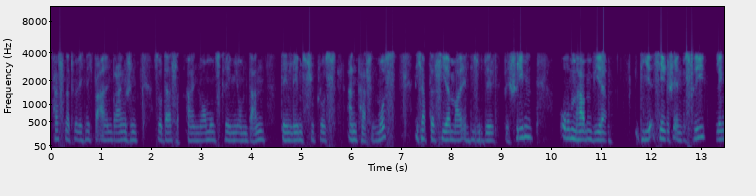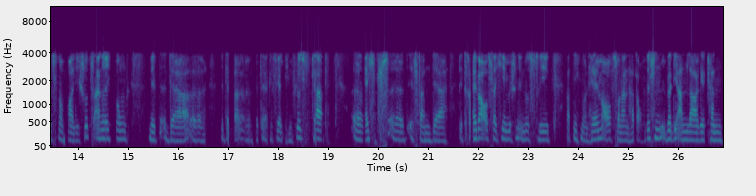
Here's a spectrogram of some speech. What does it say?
passt natürlich nicht bei allen Branchen, sodass ein Normungsgremium dann den Lebenszyklus anpassen muss. Ich habe das hier mal in diesem Bild beschrieben. Oben haben wir die chemische Industrie, links nochmal die Schutzeinrichtung mit der, äh, mit der, mit der gefährlichen Flüssigkeit äh, rechts äh, ist dann der Betreiber aus der chemischen Industrie, hat nicht nur einen Helm auf, sondern hat auch Wissen über die Anlage, kann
